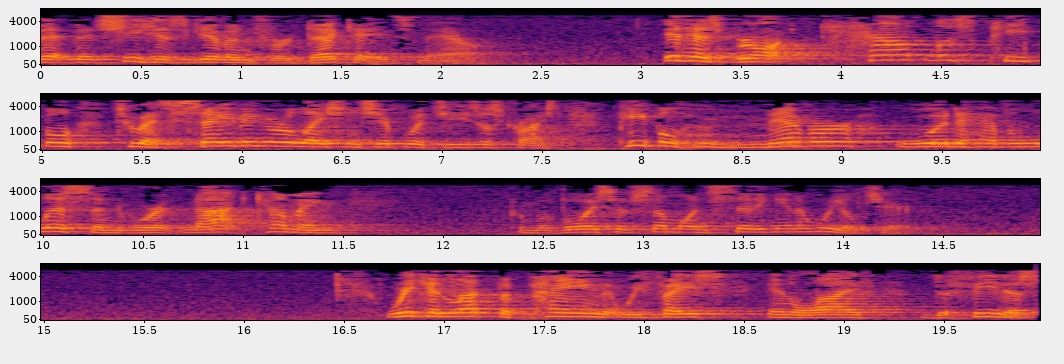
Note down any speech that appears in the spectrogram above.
that, that she has given for decades now, it has brought countless people to a saving relationship with Jesus Christ. People who never would have listened were it not coming from a voice of someone sitting in a wheelchair. We can let the pain that we face in life defeat us,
